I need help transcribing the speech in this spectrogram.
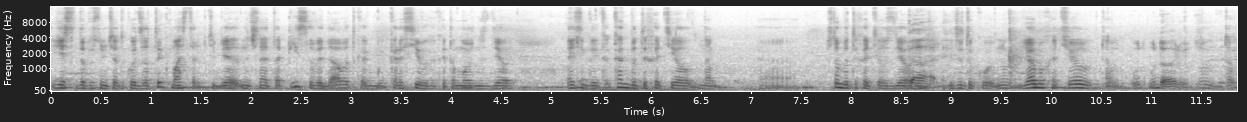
если, допустим, у тебя такой затык, мастер тебе начинает описывать, да, вот как бы красиво, как это можно сделать. А если говорит, как, бы ты хотел нам, э, что бы ты хотел сделать? Да. И ты такой, ну, я бы хотел, там, ударить. ну, там,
